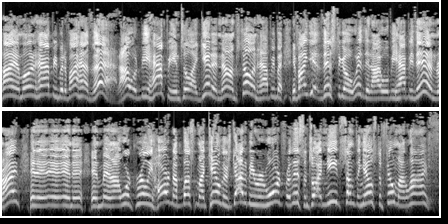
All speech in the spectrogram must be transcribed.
I am unhappy, but if I have that, I would be happy until I get it. Now I'm still unhappy, but if I get this to go with it, I will be happy then, right? And, and, and, and, man, I work really hard and I bust my tail. There's got to be reward for this. And so I need something else to fill my life.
